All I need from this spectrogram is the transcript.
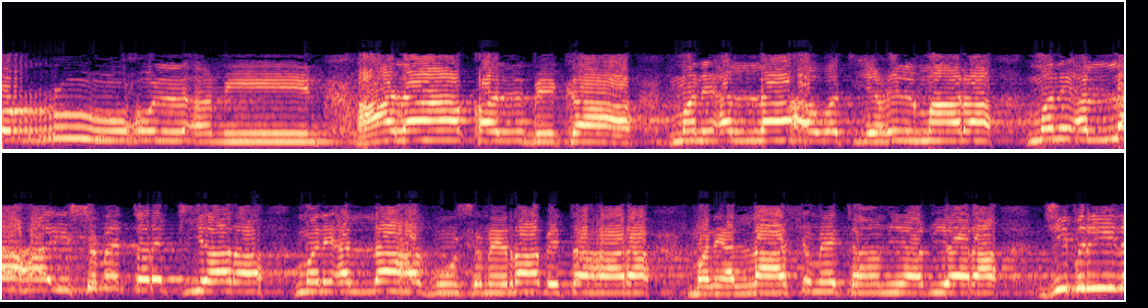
الروح الامین علی قلبکا من اللہ وتی علم آرہ من اللہ عشم ترکی آرہ من اللہ گوش میں رابط آرہ من اللہ عشم کامیابی آرہ جبریل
